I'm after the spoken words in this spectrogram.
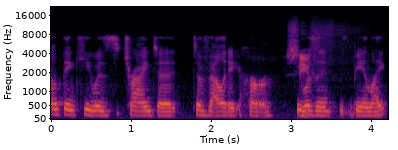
I don't think he was trying to to validate her. So he wasn't being like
